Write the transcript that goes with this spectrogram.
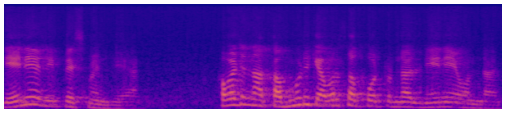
నేనే రీప్లేస్మెంట్ చేయాలి. కాబట్టి నా తమ్ముడికి ఎవరు సపోర్ట్ ఉండాలి? నేనే ఉండాలి.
